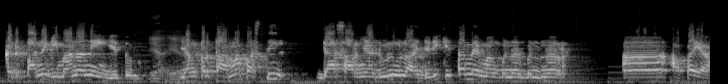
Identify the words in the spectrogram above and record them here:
ke depannya gimana nih gitu. Ya, ya. yang pertama pasti dasarnya dulu lah. Jadi kita memang benar-benar uh, apa ya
